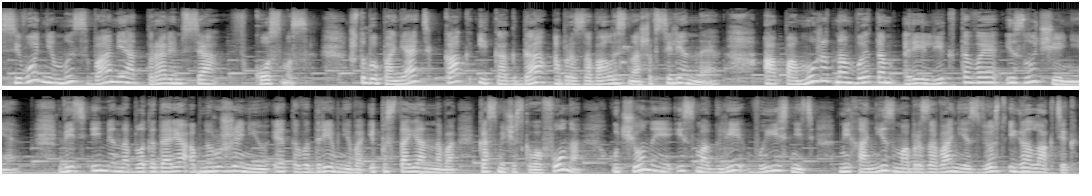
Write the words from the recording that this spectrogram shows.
Сегодня мы с вами отправимся космос, чтобы понять, как и когда образовалась наша Вселенная. А поможет нам в этом реликтовое излучение. Ведь именно благодаря обнаружению этого древнего и постоянного космического фона ученые и смогли выяснить механизм образования звезд и галактик,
